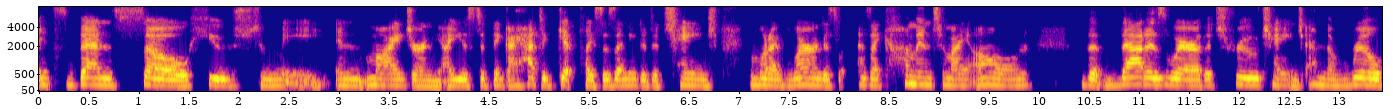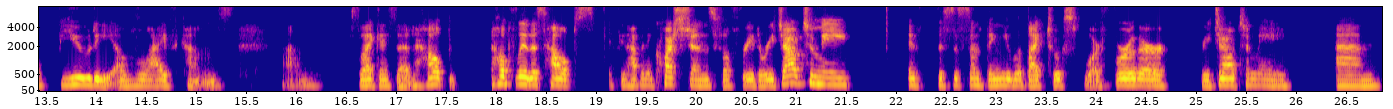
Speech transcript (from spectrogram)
it's been so huge to me in my journey. I used to think I had to get places, I needed to change. And what I've learned is as I come into my own, that that is where the true change and the real beauty of life comes. Um, so, like I said, help. Hopefully, this helps. If you have any questions, feel free to reach out to me. If this is something you would like to explore further, reach out to me. Um,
